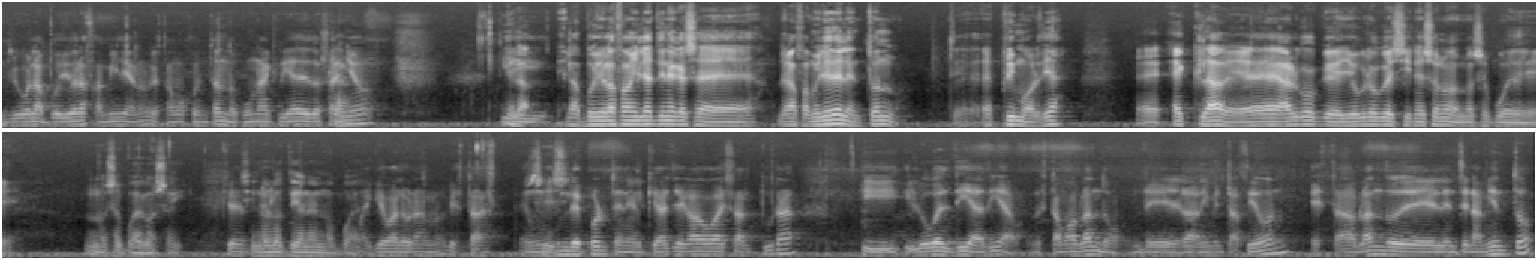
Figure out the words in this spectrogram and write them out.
Y luego el apoyo de la familia, ¿no? Que estamos contando con una cría de dos Claro. años. Y el, el apoyo de la familia tiene que ser de la familia y del entorno. Es primordial. Es, es clave. Es algo que yo creo que sin eso no, no se puede no se puede conseguir. que- si no lo tienes, no Hay puedes. que valorar, ¿no? Que estás en un, Sí, sí. un deporte en el que has llegado a esa altura y, y luego el día a día. Estamos hablando de la alimentación, estás hablando del entrenamiento,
